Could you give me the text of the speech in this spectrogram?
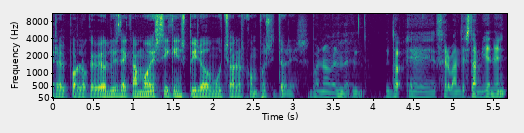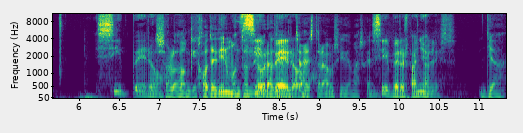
Pero por lo que veo, Luis de Camões sí que inspiró mucho a los compositores. Bueno, a ver, do- eh, Cervantes también, ¿eh? Sí, pero... Solo Don Quijote tiene un montón Sí, de obras de Richard Strauss y demás gente. Sí, pero españoles. Ya,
